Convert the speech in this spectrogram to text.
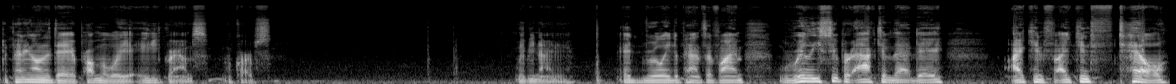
depending on the day, probably 80 grams of carbs. Maybe 90. It really depends. If I'm really super active that day, I can I can tell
